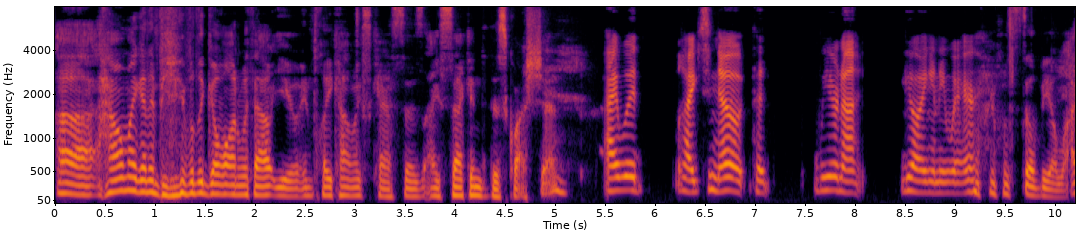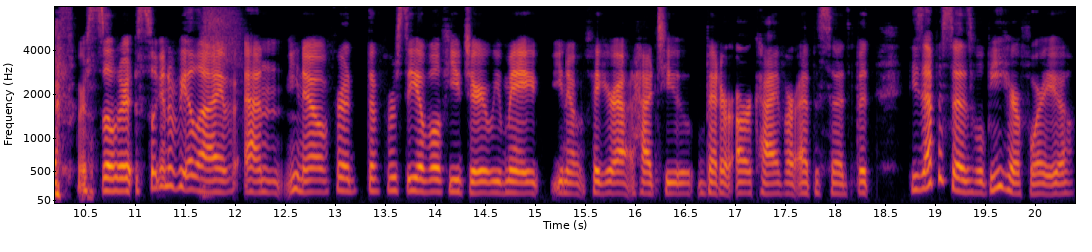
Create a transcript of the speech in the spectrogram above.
Uh how am i going to be able to go on without you? And play comics cast says i second this question. I would like to note that we are not going anywhere. we will still be alive we're still we're still going to be alive and you know for the foreseeable future we may you know figure out how to better archive our episodes but these episodes will be here for you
